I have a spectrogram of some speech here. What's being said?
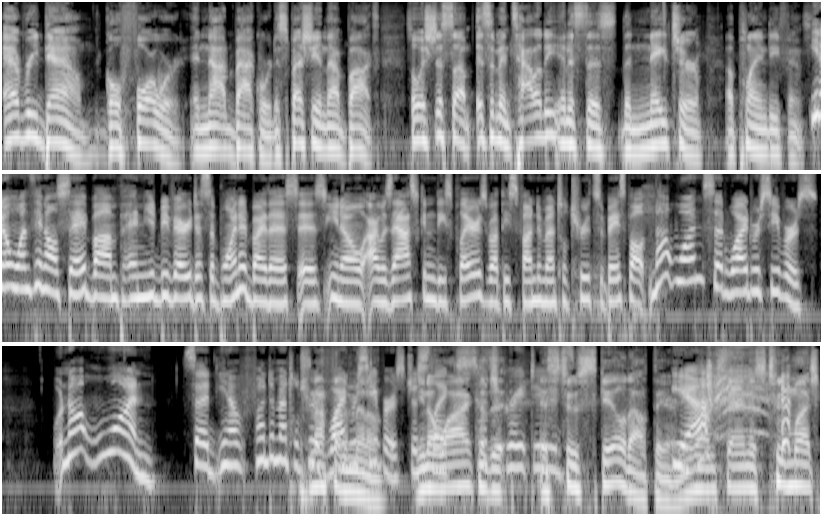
every down go forward and not backward, especially in that box. So it's just a it's a mentality and it's this the nature of playing defense. You know, one thing I'll say, Bump, and you'd be very disappointed by this, is, you know, I was asking these players about these fundamental truths of baseball. Not one said wide receivers. Not one said, you know, fundamental truth. wide fundamental. receivers, just you know like why? such it- great dudes. it's too skilled out there. You know Yeah. what I'm saying? It's too much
